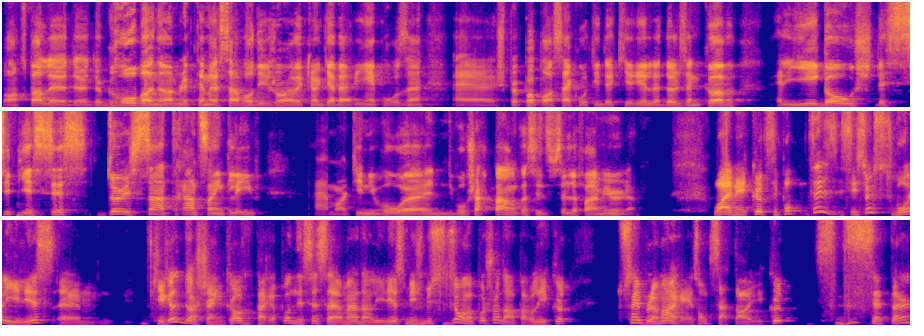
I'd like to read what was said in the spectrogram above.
Bon, tu parles de, gros bonhommes, que tu aimerais ça avoir des joueurs avec un gabarit imposant. Euh, je ne peux pas passer à côté de Kirill Dolzenkov, allié gauche de 6 pieds 6, 235 livres. À Marty, niveau, euh, niveau charpente, c'est difficile de faire mieux. Là. Ouais, mais écoute, c'est pas. C'est sûr que si tu vois les listes, euh, Kirill Dolzenkov ne paraît pas nécessairement dans les listes, mais je me suis dit, on n'a pas le choix d'en parler. Écoute, tout simplement à raison de sa taille. Écoute, 17 ans,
